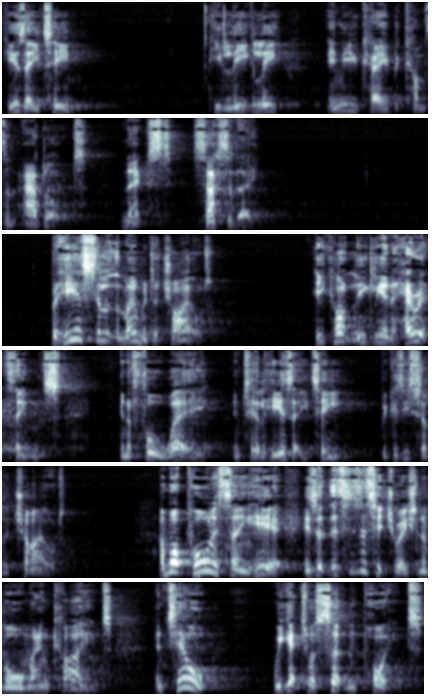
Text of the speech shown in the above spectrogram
He is 18. He legally in the UK becomes an adult next Saturday. But he is still at the moment a child. He can't legally inherit things in a full way until he is 18 because he's still a child. And what Paul is saying here is that this is a situation of all mankind. Until we get to a certain point,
